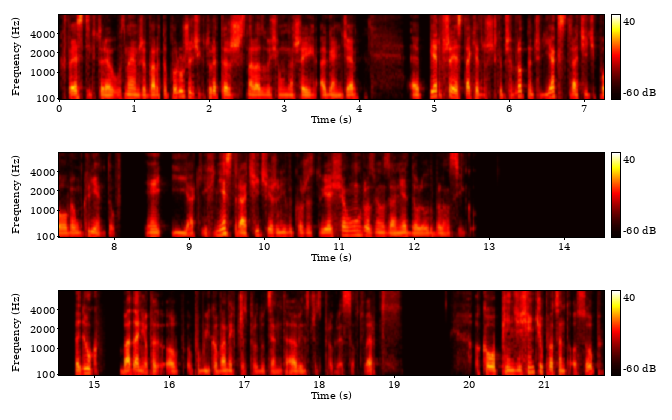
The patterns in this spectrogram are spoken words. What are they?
kwestii, które uznałem, że warto poruszyć i które też znalazły się w naszej agendzie. E, Pierwsze jest takie troszeczkę przewrotne, czyli jak stracić połowę klientów i jak ich nie stracić, jeżeli wykorzystuje się rozwiązanie do load balancingu. Według badań opublikowanych przez producenta, a więc przez Progress Software, około 50% osób,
